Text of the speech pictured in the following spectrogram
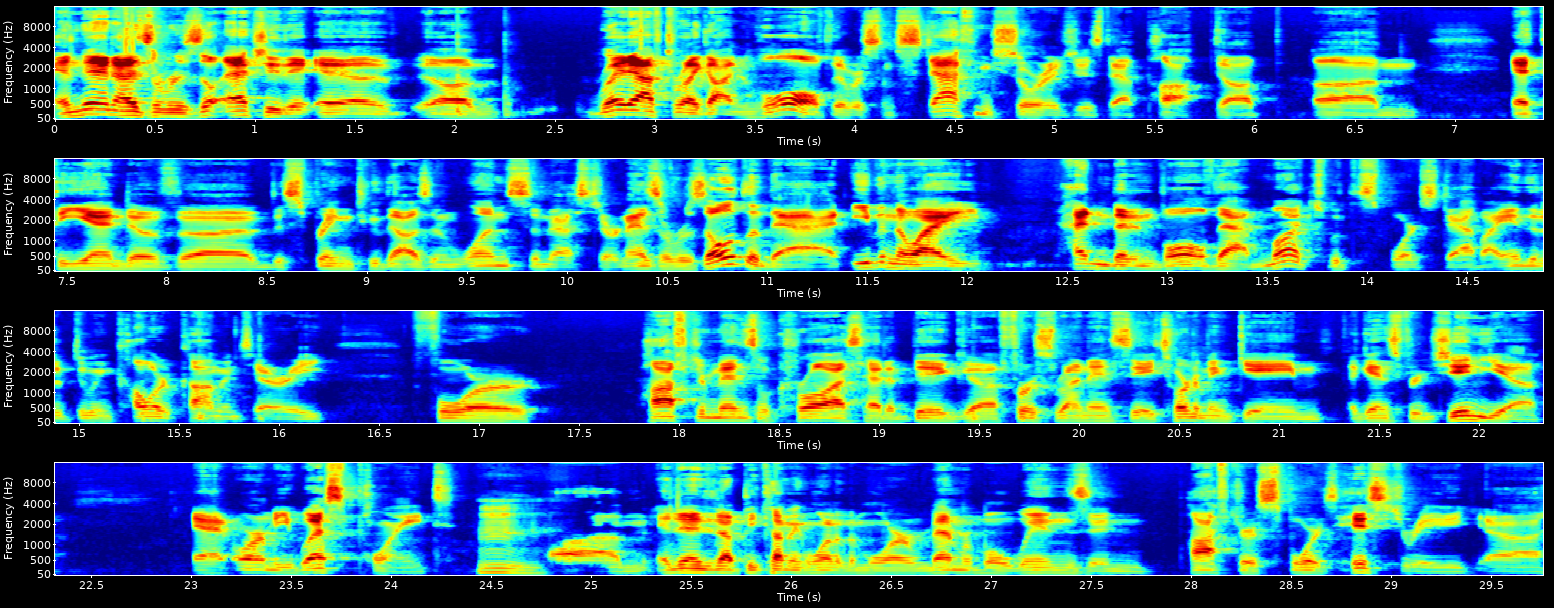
And then as a result, actually, the, uh, uh, right after I got involved, there were some staffing shortages that popped up um, at the end of uh, the spring 2001 semester. And as a result of that, even though I hadn't been involved that much with the sports staff, I ended up doing color commentary for Hofstra men's lacrosse had a big uh, first round NCAA tournament game against Virginia at Army West Point. Mm. Um, it ended up becoming one of the more memorable wins in Hofstra sports history, uh,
